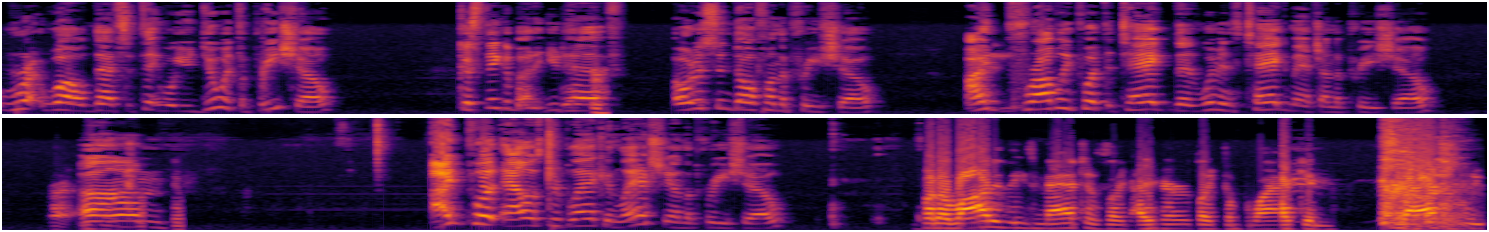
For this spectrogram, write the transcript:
Right, well, that's the thing. Well, you do it the pre-show. Because think about it, you'd have Otis and Dolph on the pre-show. I'd probably put the tag, the women's tag match on the pre-show. Right. Um, I'd put Aleister Black and Lashley on the pre-show. But a lot of these matches, like I heard, like the Black and Lashley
